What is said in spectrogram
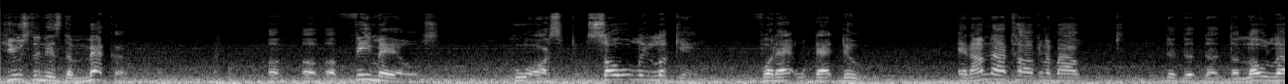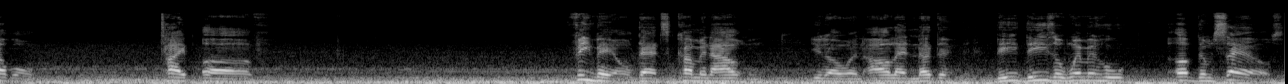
Houston is the mecca of, of, of females who are solely looking for that, that dude. And I'm not talking about the, the, the, the low level type of female that's coming out and you know and all that nothing these these are women who of themselves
